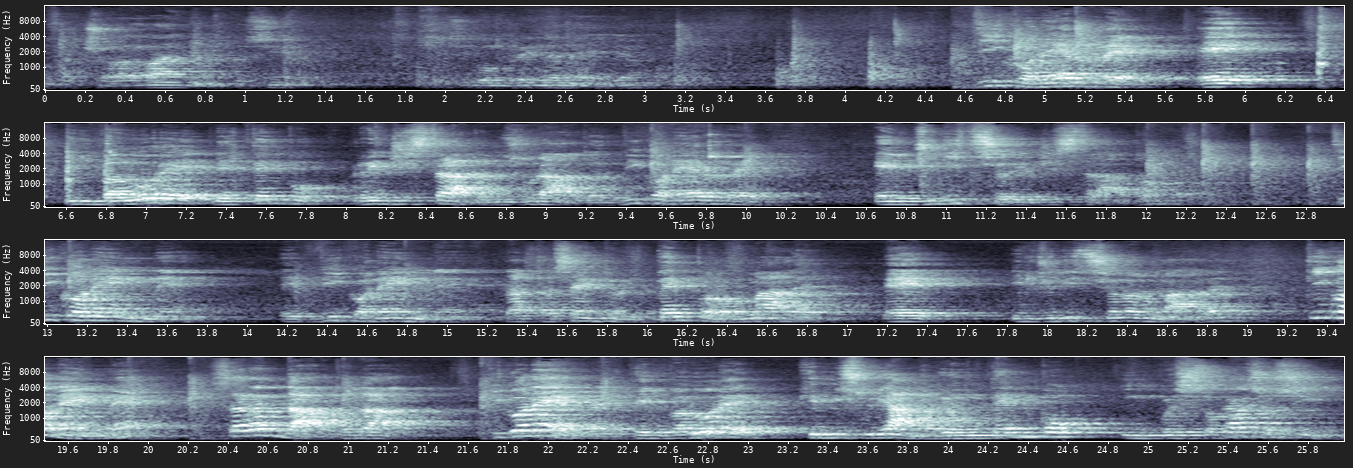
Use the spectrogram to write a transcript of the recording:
faccio la lavagna comprende meglio, V con R è il valore del tempo registrato, misurato, e V con R è il giudizio registrato, T con N e V con N rappresentano il tempo normale e il giudizio normale, T con N sarà dato da T con R, che è il valore che misuriamo, che è un tempo, in questo caso sì,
